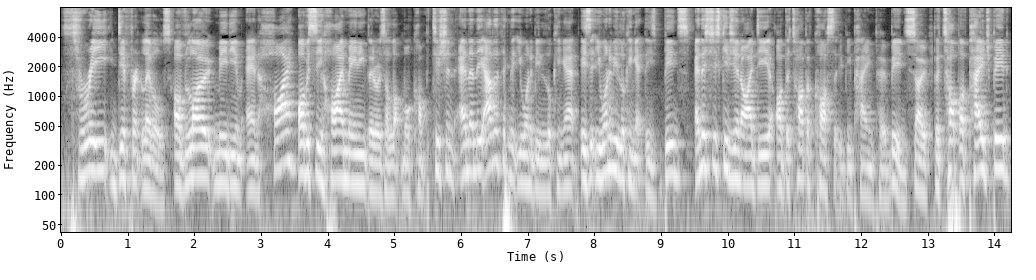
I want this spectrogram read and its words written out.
three different levels of low, medium, and high. Obviously, high meaning there is a lot more competition. And then the other thing that you want to be looking at is that you want to be looking at these bids. And this just gives you an idea of the type of cost that you'd be paying per bid. So the top of page bid,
